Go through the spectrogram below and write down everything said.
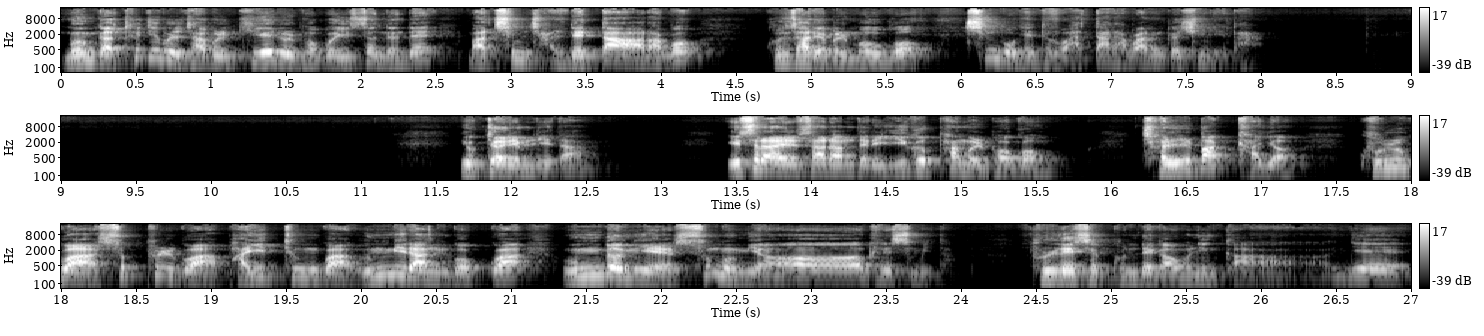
뭔가 트집을 잡을 기회를 보고 있었는데 마침 잘 됐다라고 군사력을 모으고 침공에 들어왔다라고 하는 것입니다. 6절입니다. 이스라엘 사람들이 이급함을 보고 절박하여 굴과 숲풀과 바위 틈과 은밀한 곳과 웅덩이에 숨으며 그랬습니다. 블레셋 군대가 오니까 이제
